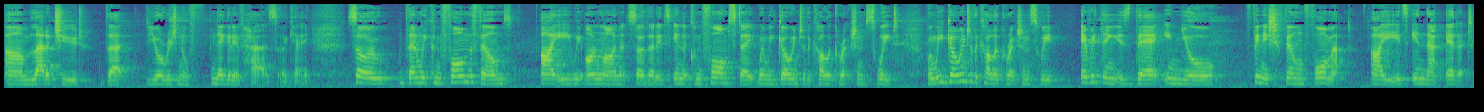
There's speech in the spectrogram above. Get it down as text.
um, latitude that the original negative has, okay? So then we conform the films, i.e., we online it so that it's in the conform state when we go into the color correction suite. When we go into the color correction suite, everything is there in your finished film format, i.e., it's in that edit.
